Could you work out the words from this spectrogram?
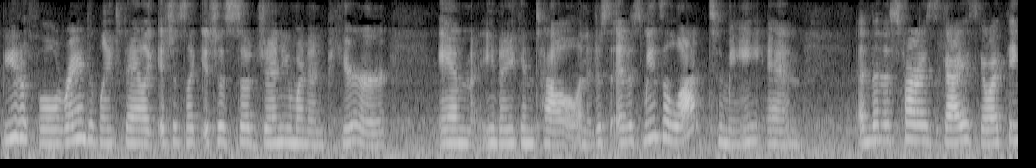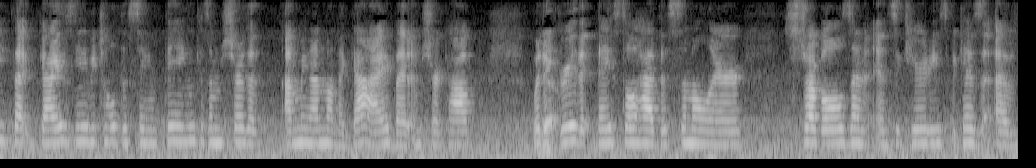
beautiful randomly today. Like it's just like it's just so genuine and pure, and you know you can tell, and it just it just means a lot to me. And and then as far as guys go, I think that guys need to be told the same thing because I'm sure that I mean I'm not a guy, but I'm sure Kyle would Yeah. agree that they still had the similar struggles and insecurities because of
